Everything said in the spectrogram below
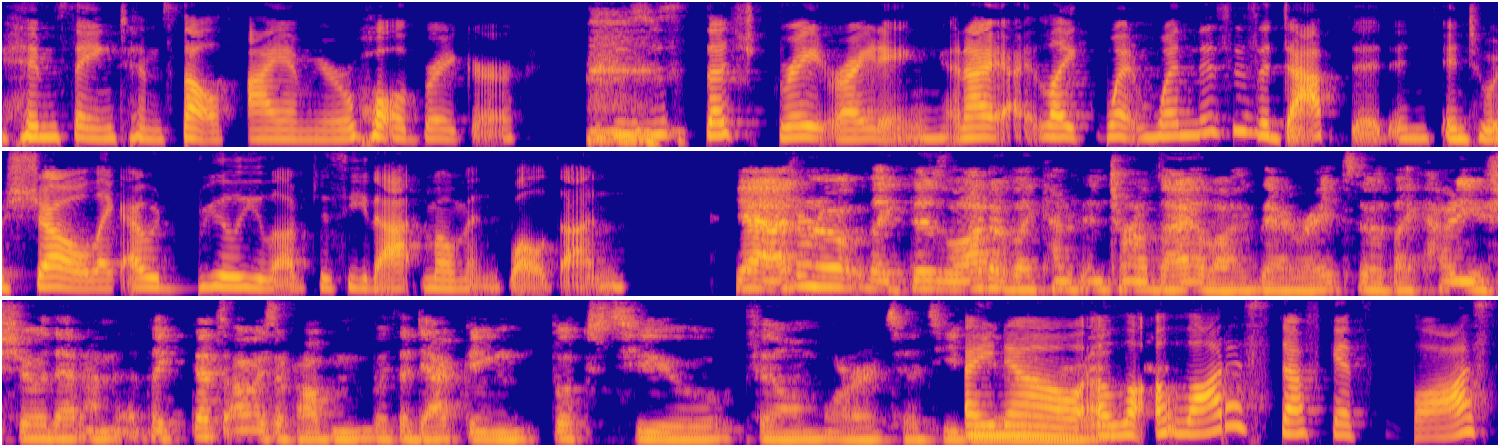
him saying to himself, I am your wall breaker. Which is just such great writing. And I, I like when when this is adapted in, into a show, like I would really love to see that moment well done yeah i don't know like there's a lot of like kind of internal dialogue there right so like how do you show that on like that's always a problem with adapting books to film or to tv i know whatever, right? a, lo- a lot of stuff gets lost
